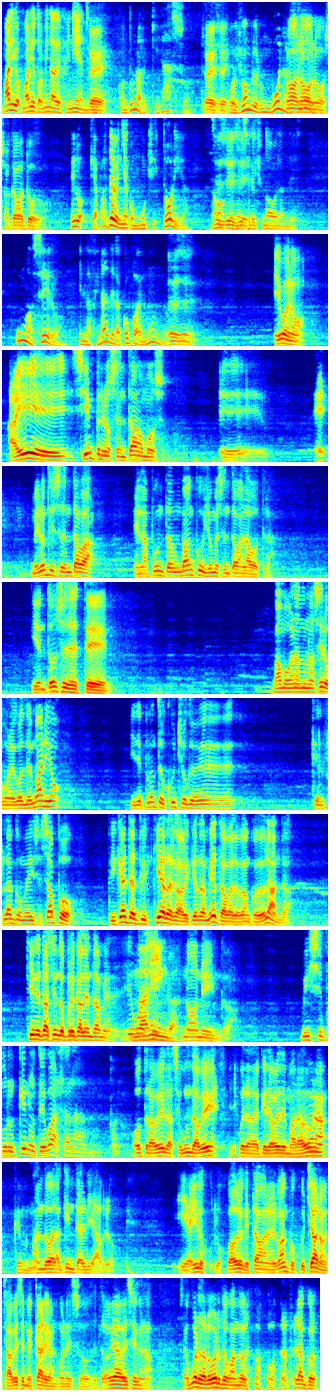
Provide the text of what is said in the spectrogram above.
Mario, Mario termina definiendo. Sí. Contra un arquerazo. Sí, sí. Pues Joan era un buen No, arquero. no, no, sacaba todo. Pero que aparte venía con mucha historia ¿no? Sí, sí, en el seleccionado holandés. 1 a 0 en la final de la Copa del Mundo. Y bueno, ahí eh, siempre nos sentábamos. eh, eh, Menotti se sentaba en la punta de un banco y yo me sentaba en la otra. Y entonces este, vamos ganando 1 a 0 con el gol de Mario. Y de pronto escucho que, que el flaco me dice: Sapo, fíjate a tu izquierda, claro, a la izquierda mía estaba el banco de Holanda. ¿Quién está haciendo precalentamiento? Naninga. Naninga. Me dice, ¿por qué no te vas a la...? Bueno, otra vez, la segunda vez, fuera de aquella vez de Maradona, que me mandó a la quinta del diablo. Y ahí los, los jugadores que estaban en el banco escucharon, a veces me cargan con eso, todavía a veces que no. ¿Se acuerda Roberto cuando el flaco...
